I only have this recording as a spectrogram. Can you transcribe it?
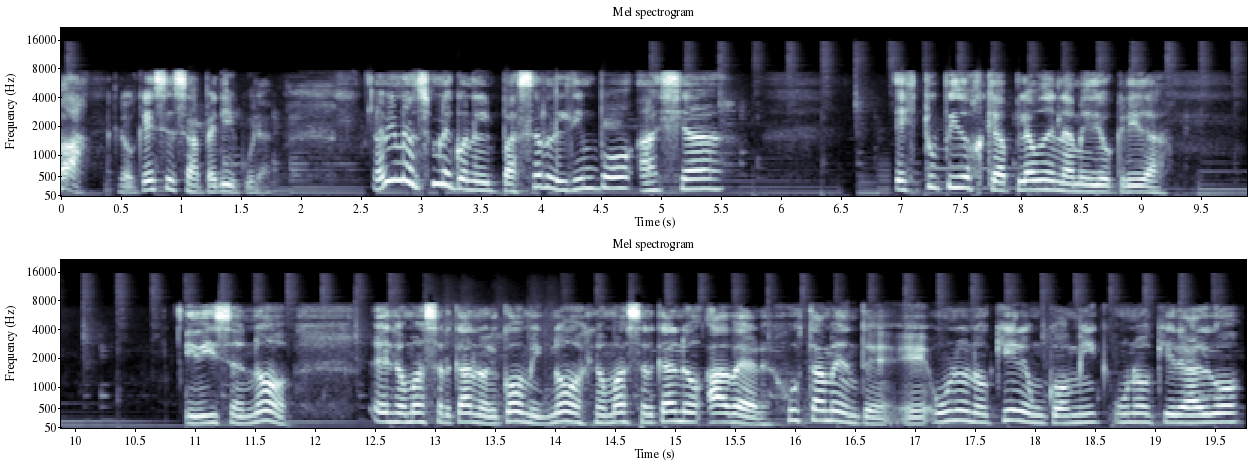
¡Ja! Lo que es esa película. A mí me asombra con el pasar del tiempo haya estúpidos que aplauden la mediocridad. Y dicen, no, es lo más cercano al cómic, no, es lo más cercano a ver. Justamente, eh, uno no quiere un cómic, uno quiere algo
